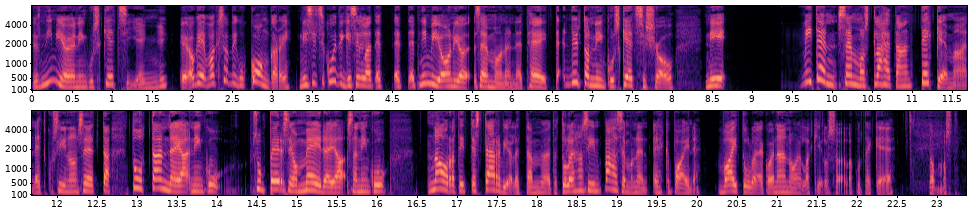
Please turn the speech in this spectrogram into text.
Jos nimi on jo niin kuin sketsijengi, e, okei, vaikka sä oot niin kuin konkari, niin sitten se kuitenkin sillä, että et, et, et nimi on jo semmoinen, että hei, t- nyt on niin kuin sketsishow, niin miten semmoista lähdetään tekemään, että kun siinä on se, että tuut tänne ja niin kuin, sun perse on meidän ja sä niin kuin, naurat itse tärviölle tämän myötä. Tuleehan siinä vähän semmoinen ehkä paine, vai tuleeko enää noilla kilsoilla, kun tekee tuommoista?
